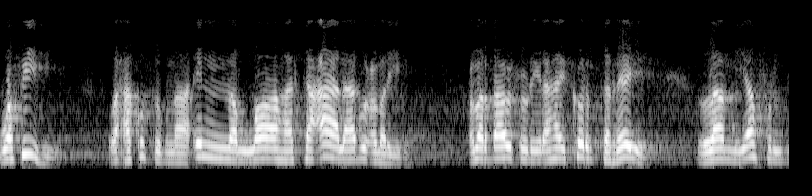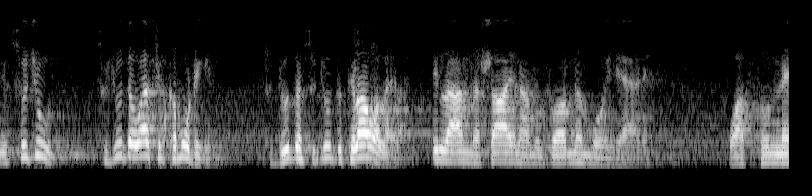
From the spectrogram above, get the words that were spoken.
wa fiihi waxaa ku sugnaa ina allaha tacaala buu cumar yidhi. Cumar baa wuxuu ihi ilaahay kor sarreeye. Lam yafrid isujuud sujuudda waajibka muu dhigin. Sujuudda sujuudu tilaawa layha ilaa an nashaa inaanu doonno mooyaane waa sunne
